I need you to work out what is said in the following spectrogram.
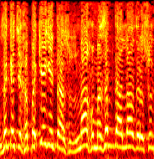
ځکه چې خپکیږئ تاسو ما خو مذهب د الله او رسول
